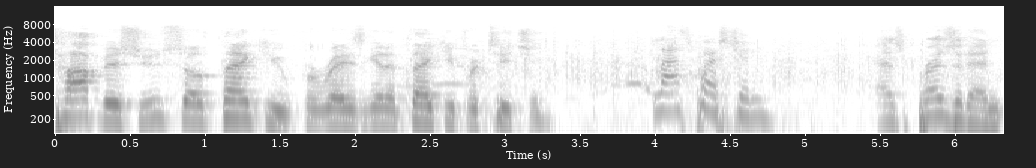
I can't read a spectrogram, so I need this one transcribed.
top issues. So thank you for raising it and thank you for teaching. Last question. As president,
